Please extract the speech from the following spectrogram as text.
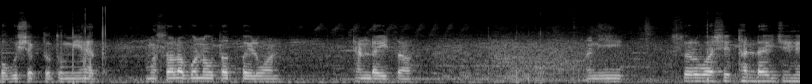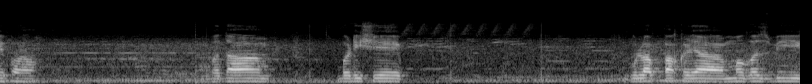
बघू शकता तुम्ही ह्यात मसाला बनवतात पैलवान थंडाईचा. आणि सर्व असे थंडाईचे हे पहा. बदाम बडीशेप गुलाब पाकळ्या मगजबी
